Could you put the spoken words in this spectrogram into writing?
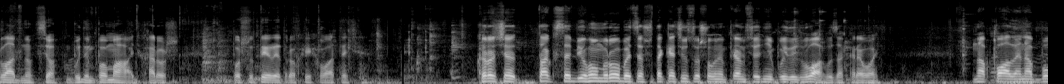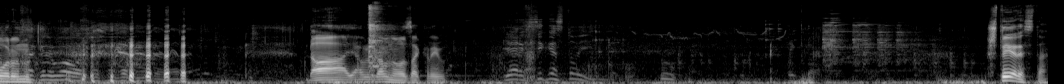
ладно, все, будемо допомагати, хорош. Пошутили трохи, хватить. Коротше, так все бігом робиться, що таке чувство, що вони прямо сьогодні будуть влагу закривати. Напали на борону. Да, я вже давно закрив. Ярик, скільки стоїть? 400.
